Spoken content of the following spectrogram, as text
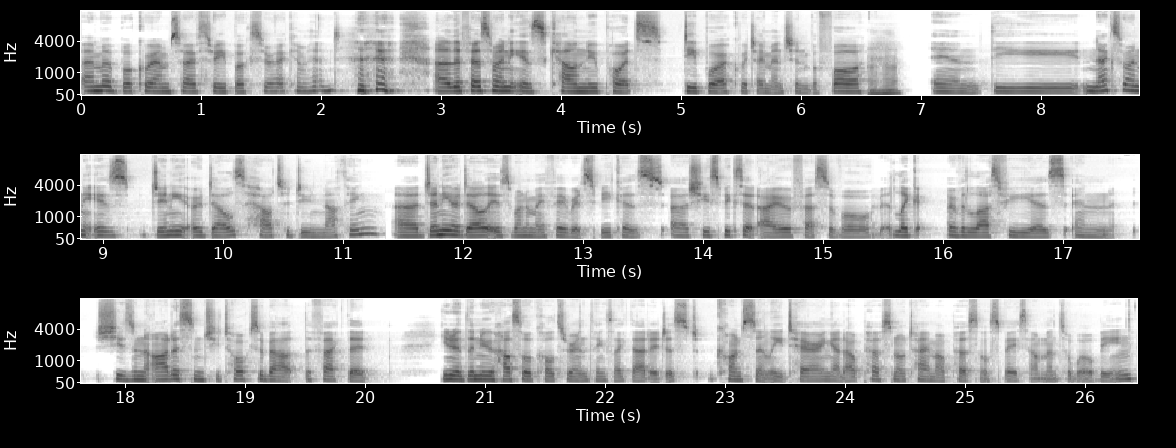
I'm a bookworm, so I have three books to recommend. uh, the first one is Cal Newport's Deep Work, which I mentioned before. Mhm. And the next one is Jenny Odell's How to Do Nothing. Uh, Jenny Odell is one of my favorite speakers. Uh, she speaks at Eyeo Festival like over the last few years, and she's an artist and she talks about the fact that you know the new hustle culture and things like that are just constantly tearing at our personal time, our personal space, our mental well-being.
